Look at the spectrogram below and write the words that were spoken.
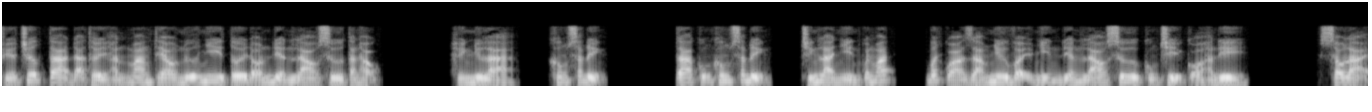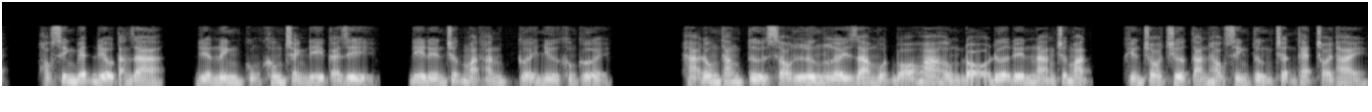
phía trước ta đã thấy hắn mang theo nữ nhi tới đón điền lao sư tan học. Hình như là, không xác định. Ta cũng không xác định, chính là nhìn quen mắt, bất quá dám như vậy nhìn điền lao sư cũng chỉ có hắn đi. Sau lại, học sinh biết điều tản ra, điền ninh cũng không tránh đi cái gì, đi đến trước mặt hắn cười như không cười. Hạ đông thăng từ sau lưng lấy ra một bó hoa hồng đỏ đưa đến nàng trước mặt, khiến cho chưa tán học sinh từng trận thét trói thai.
